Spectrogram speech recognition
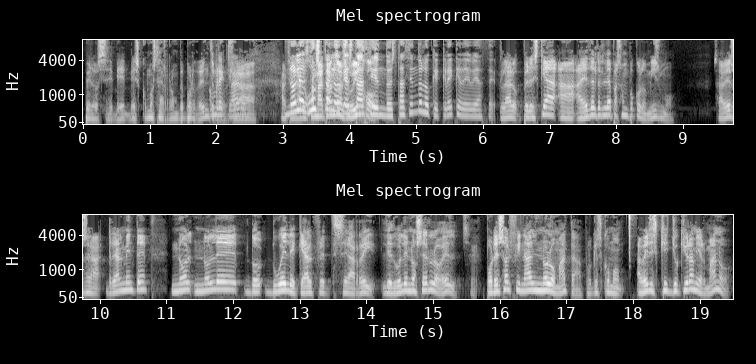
pero se ve, ves cómo se rompe por dentro. Hombre, o sea, claro. No le gusta lo que está hijo. haciendo, está haciendo lo que cree que debe hacer. Claro, pero es que a, a, Edelred le pasa un poco lo mismo. ¿Sabes? O sea, realmente no, no le duele que Alfred sea rey, le duele no serlo él. Por eso al final no lo mata, porque es como, a ver, es que yo quiero a mi hermano,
